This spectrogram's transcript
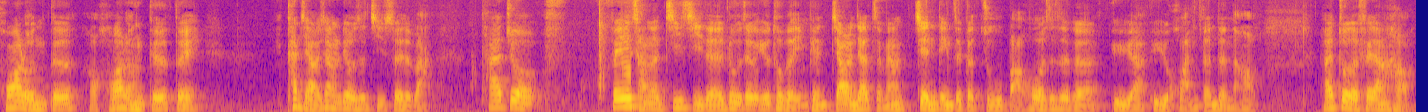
花轮哥，哦，花轮哥，对，看起来好像六十几岁的吧？他就非常的积极的录这个 YouTube 的影片，教人家怎么样鉴定这个珠宝，或者是这个玉啊、玉环等等的哈。他做得非常好，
